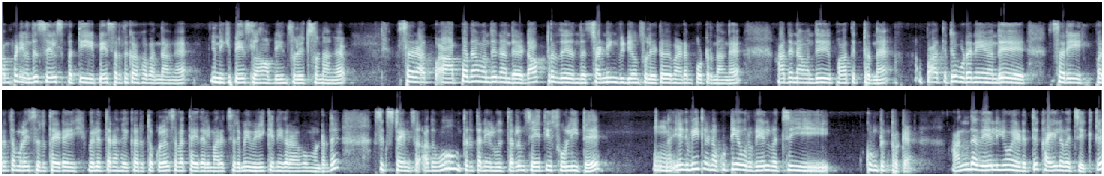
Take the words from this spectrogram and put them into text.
கம்பெனி வந்து சேல்ஸ் பற்றி பேசுறதுக்காக வந்தாங்க. இன்னைக்கு பேசலாம் அப்படின்னு சொல்லிட்டு சொன்னாங்க. சார் அப் தான் வந்து நான் இந்த டாக்டர்து இந்த ஸ்டன்னிங் வீடியோன்னு சொல்லிட்டு மேடம் போட்டிருந்தாங்க. அதை நான் வந்து பார்த்துட்டு இருந்தேன். பார்த்துட்டு உடனே வந்து சரி பருத்தமலை சிறுத்தைடை சிறுத்த இடை வெளுத்த நகை கருத்த குழல் சிவத்த இதழ் மரச்சிறுமி விழிக்க நிகராகும்ன்றது சிக்ஸ் டைம்ஸ் அதுவும் திருத்தணியில் உதித்தருளும் சேர்த்து சொல்லிட்டு, எங்கள் வீட்டில் நான் குட்டியாக ஒரு வேல் வச்சு கும்பிட்டுட்ருக்கேன் அந்த வேலையும் எடுத்து கையில் வச்சுக்கிட்டு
